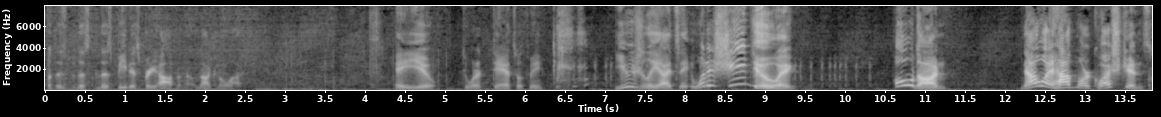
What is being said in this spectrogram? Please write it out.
But this this this beat is pretty hopping though, I'm not gonna lie. Hey you, do you wanna dance with me? Usually I'd say what is she doing? Hold on. Now I have more questions.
